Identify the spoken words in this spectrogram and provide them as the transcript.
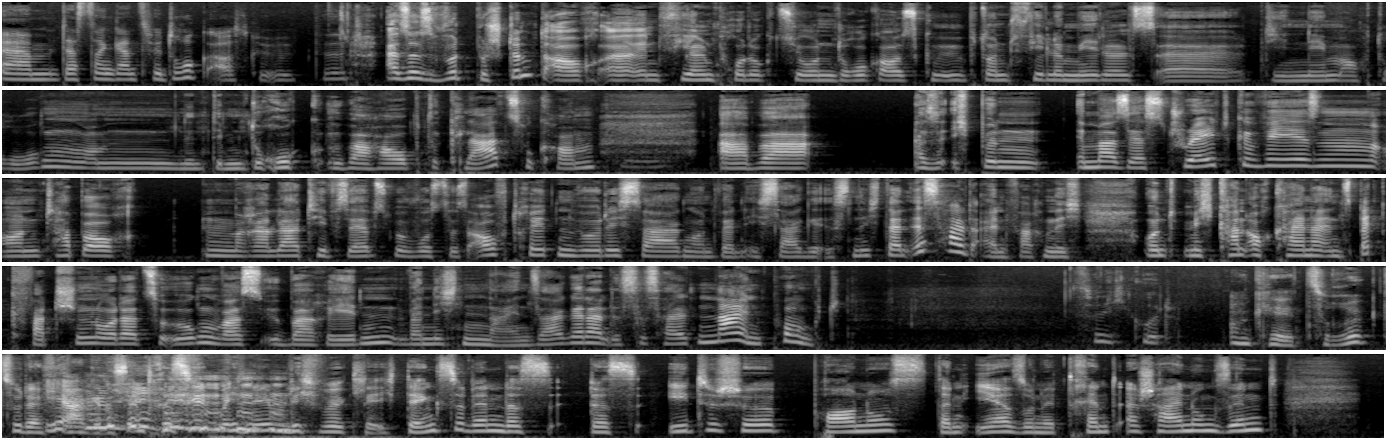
ähm, dass dann ganz viel Druck ausgeübt wird. Also es wird bestimmt auch äh, in vielen Produktionen Druck ausgeübt und viele Mädels, äh, die nehmen auch Drogen, um mit dem Druck überhaupt klarzukommen. Mhm. Aber also ich bin immer sehr straight gewesen und habe auch ein relativ selbstbewusstes Auftreten, würde ich sagen. Und wenn ich sage, ist nicht, dann ist halt einfach nicht. Und mich kann auch keiner ins Bett quatschen oder zu irgendwas überreden. Wenn ich ein Nein sage, dann ist es halt ein Nein. Punkt. Das finde ich gut. Okay, zurück zu der Frage. Ja. Das interessiert mich nämlich wirklich. Denkst du denn, dass, dass ethische Pornos dann eher so eine Trenderscheinung sind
